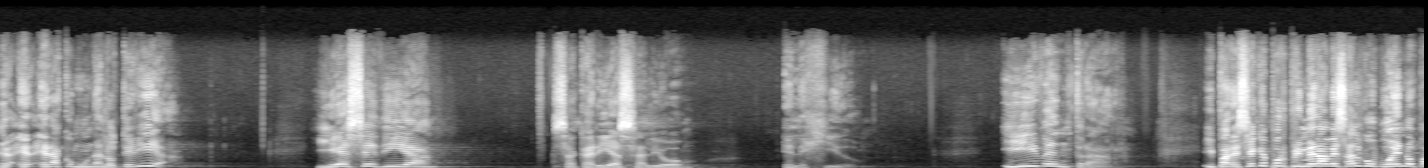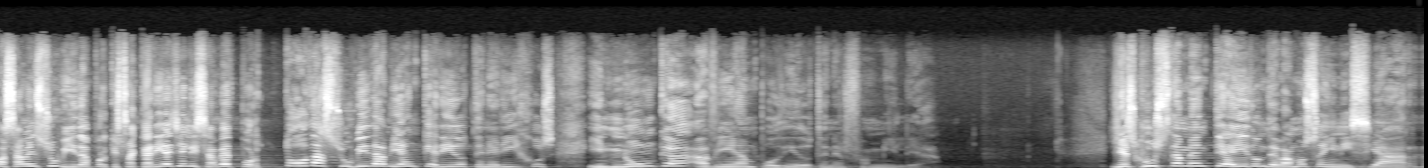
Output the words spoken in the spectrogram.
era, era como una lotería. Y ese día Zacarías salió elegido iba a entrar. Y parecía que por primera vez algo bueno pasaba en su vida porque Zacarías y Elizabeth por toda su vida habían querido tener hijos y nunca habían podido tener familia. Y es justamente ahí donde vamos a iniciar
